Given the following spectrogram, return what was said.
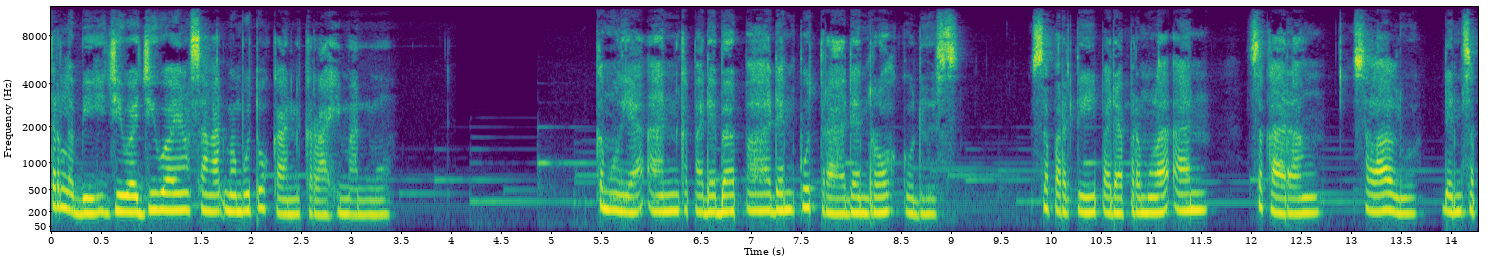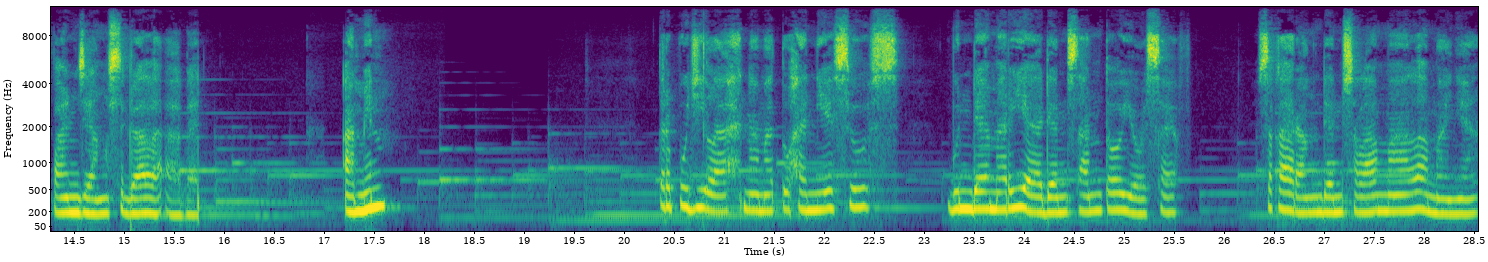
terlebih jiwa-jiwa yang sangat membutuhkan kerahimanmu. Kemuliaan kepada Bapa dan Putra dan Roh Kudus, seperti pada permulaan, sekarang, selalu, dan sepanjang segala abad. Amin. Terpujilah nama Tuhan Yesus Bunda Maria dan Santo Yosef, sekarang dan selama-lamanya.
